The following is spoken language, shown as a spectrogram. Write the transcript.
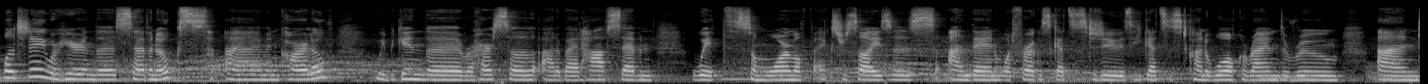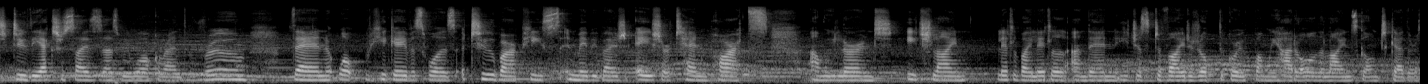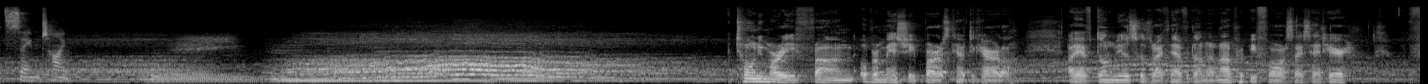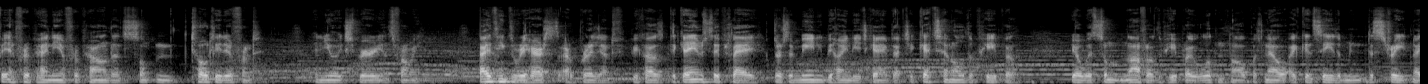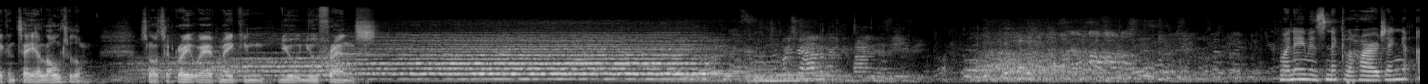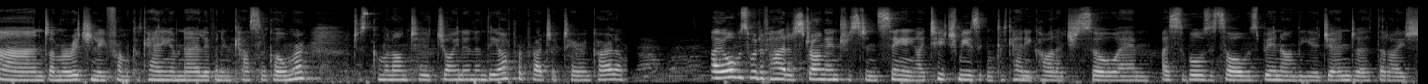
Well, today we're here in the Seven Oaks I'm in Carlow. We begin the rehearsal at about half seven with some warm up exercises, and then what Fergus gets us to do is he gets us to kind of walk around the room and do the exercises as we walk around the room. Then what he gave us was a two bar piece in maybe about eight or ten parts, and we learned each line little by little, and then he just divided up the group, and we had all the lines going together at the same time. Tony Murray from Upper Main Street, Borris, County Carlow. I have done musicals, but I've never done an opera before, so I said here, in for a penny, in for a pound, and something totally different, a new experience for me. I think the rehearsals are brilliant because the games they play, there's a meaning behind each game that you get to know the people. You know, with some not all the people I wouldn't know, but now I can see them in the street and I can say hello to them. So it's a great way of making new new friends. My name is Nicola Harding, and I'm originally from Kilkenny. I'm now living in Castlecomer. Just come along to join in in the opera project here in Carlow. I always would have had a strong interest in singing. I teach music in Kilkenny College, so um, I suppose it's always been on the agenda that I'd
